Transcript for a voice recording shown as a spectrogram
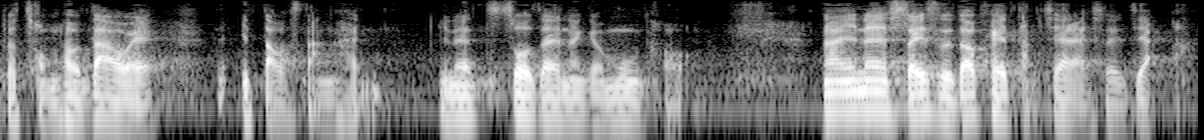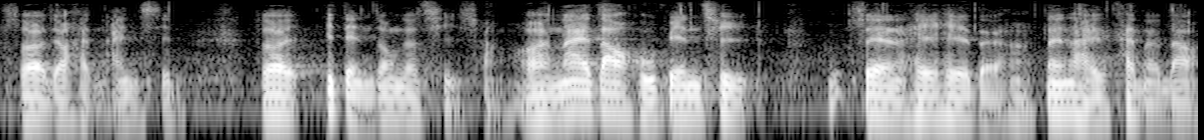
就从头到尾一道伤痕，因为坐在那个木头，那因为随时都可以躺下来睡觉，所以就很安心。所以一点钟就起床，我很爱到湖边去，虽然黑黑的哈，但是还是看得到。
